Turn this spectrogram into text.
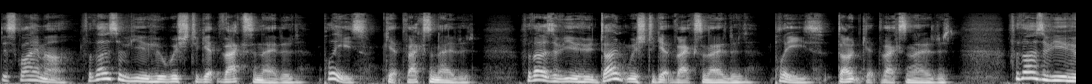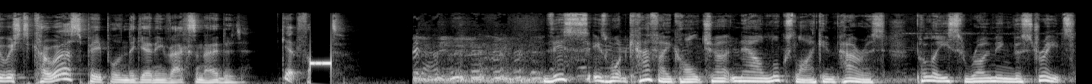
Disclaimer: For those of you who wish to get vaccinated, please get vaccinated. For those of you who don't wish to get vaccinated, please don't get vaccinated. For those of you who wish to coerce people into getting vaccinated, get f***ed. This is what cafe culture now looks like in Paris. Police roaming the streets,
